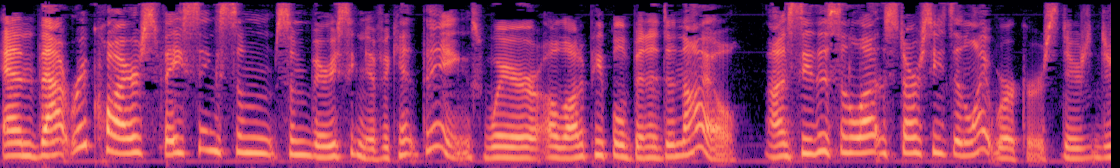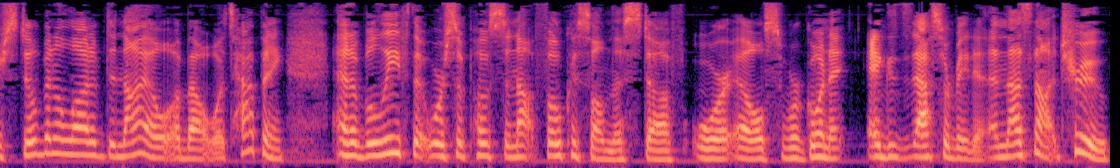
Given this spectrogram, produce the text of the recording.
And that requires facing some some very significant things where a lot of people have been in denial I see this in a lot in star seeds and light workers. There's there's still been a lot of denial about what's happening and a belief that we're supposed to not focus on this stuff or else we're going to exacerbate it. And that's not true.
